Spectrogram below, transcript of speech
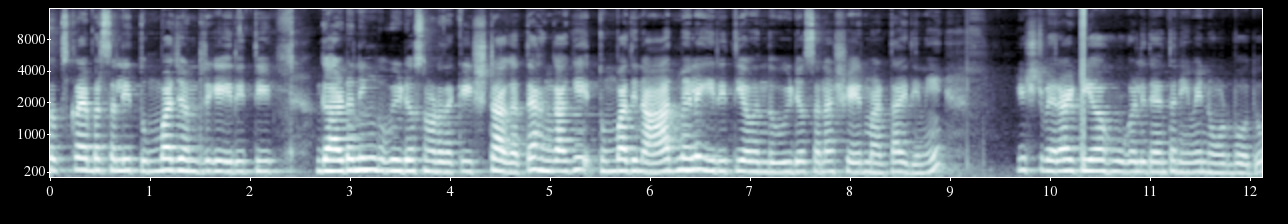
ಸಬ್ಸ್ಕ್ರೈಬರ್ಸಲ್ಲಿ ತುಂಬ ಜನರಿಗೆ ಈ ರೀತಿ ಗಾರ್ಡನಿಂಗ್ ವೀಡಿಯೋಸ್ ನೋಡೋದಕ್ಕೆ ಇಷ್ಟ ಆಗುತ್ತೆ. ಹಾಗಾಗಿ ತುಂಬ ದಿನ ಆದಮೇಲೆ ಈ ರೀತಿಯ ಒಂದು ವೀಡಿಯೋಸನ್ನು ಶೇರ್ ಮಾಡ್ತಾ ಇದ್ದೀನಿ. ಇಷ್ಟು ವೆರೈಟಿಯ ಹೂಗಳಿದೆ ಅಂತ ನೀವೇ ನೋಡ್ಬೋದು.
